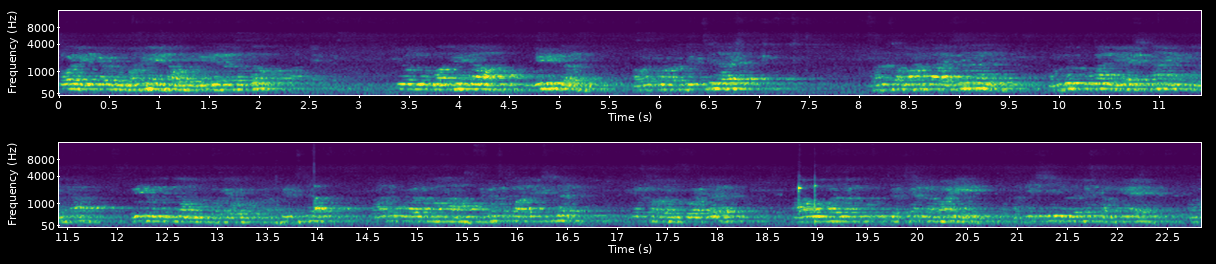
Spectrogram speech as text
ತೋರಲಿಕ್ಕೆ ಒಂದು ಮದುವೆಯನ್ನು ಅವರು ನೀಡಿರುವಂಥದ್ದು. ಈ ಒಂದು ಮದುವೆಯನ್ನು ನೀಡಿದ್ದಾರೆ. ಅವರು ಕೂಡ ತಿಳಿಸಿದ್ದಾರೆ. ನನ್ನ ಸಮಾಜದ ಹೆಸರಿನಲ್ಲಿ ಒಂದು ಕೂಡ ನಿವೇಶನ ಈ ಮೂಲಕ ನೀಡುವುದರಿಂದ ಒಂದು ಬಗೆಯ ತಿಳಿಸಿದ ಇದ್ದಾರೆ ನಾವು ಚರ್ಚೆಯನ್ನು ಮಾಡಿ ಅತಿ ನಮಗೆ ನಮ್ಮ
